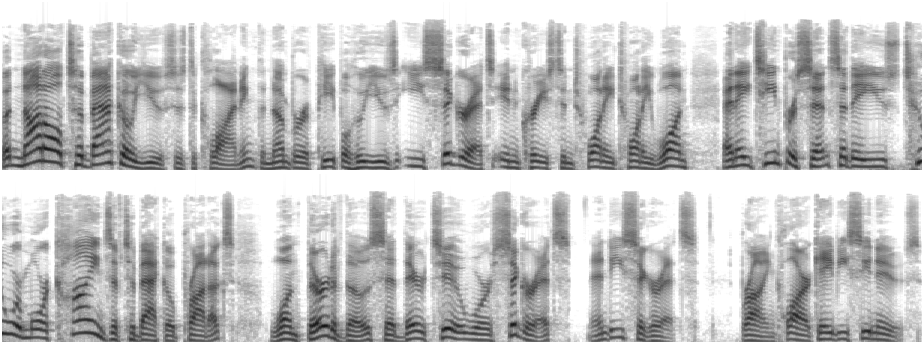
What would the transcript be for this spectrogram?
But not all tobacco use is declining. The number of people who use e cigarettes increased in 2021, and 18% said they use two or more kinds of tobacco products. One third of those said their two were cigarettes and e cigarettes. Brian Clark, ABC News.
